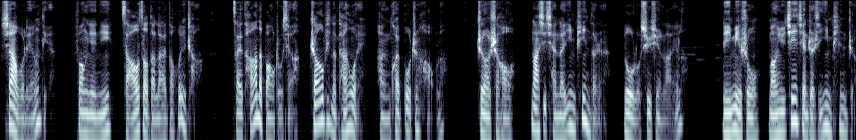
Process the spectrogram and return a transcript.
下午两点，方艳妮早早的来到会场，在他的帮助下，招聘的摊位很快布置好了。这时候，那些前来应聘的人陆陆续续来了。李秘书忙于接见这些应聘者，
